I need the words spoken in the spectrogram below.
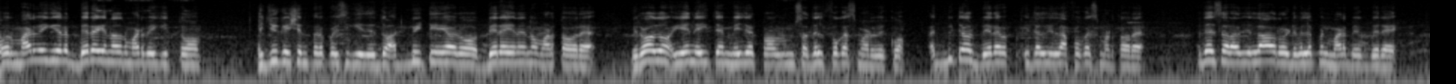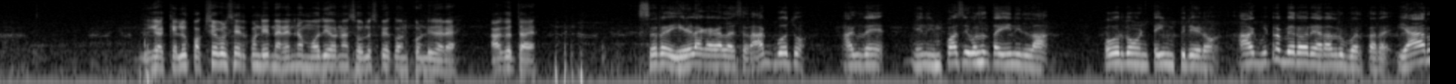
ಅವ್ರು ಮಾಡಬೇಕಿದ್ರೆ ಬೇರೆ ಏನಾದರೂ ಮಾಡಬೇಕಿತ್ತು. ಎಜುಕೇಷನ್ ಪರ್ಪಸ್ಗೆ ಇದ್ದು ಅದು ಬಿಟ್ಟು ಅವರು ಬೇರೆ ಏನೇನೋ ಮಾಡ್ತಾವ್ರೆ. ಇರೋದು ಏನೈತೆ ಮೇಜರ್ ಪ್ರಾಬ್ಲಮ್ಸ್ ಅದ್ರಲ್ಲಿ ಫೋಕಸ್ ಮಾಡಬೇಕು. ಅದು ಬಿಟ್ಟು ಅವ್ರು ಬೇರೆ ಇದರಲ್ಲೆಲ್ಲ ಫೋಕಸ್ ಮಾಡ್ತಾವ್ರೆ. ಅದೇ ಸರ್ ಅದೆಲ್ಲ ಅವರು ಡೆವಲಪ್ಮೆಂಟ್ ಮಾಡಬೇಕು ಬೇರೆ. ಈಗ ಕೆಲವು ಪಕ್ಷಗಳು ಸೇರ್ಕೊಂಡು ನರೇಂದ್ರ ಮೋದಿ ಅವ್ರನ್ನ ಸೋಲಿಸ್ಬೇಕು ಅಂದ್ಕೊಂಡಿದ್ದಾರೆ ಆಗುತ್ತಾ? ಸರ್ ಹೇಳೋಕ್ಕಾಗಲ್ಲ ಸರ್ ಆಗ್ಬೋದು. ಆದರೆ ಏನು ಇಂಪಾಸಿಬಲ್ ಅಂತ ಏನಿಲ್ಲ. ಅವ್ರದ್ದು ಒಂದು ಟೈಮ್ ಪೀರಿಯಡು ಆಗಿಬಿಟ್ರೆ ಬೇರೆಯವ್ರು ಯಾರಾದರೂ ಬರ್ತಾರೆ. ಯಾರು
